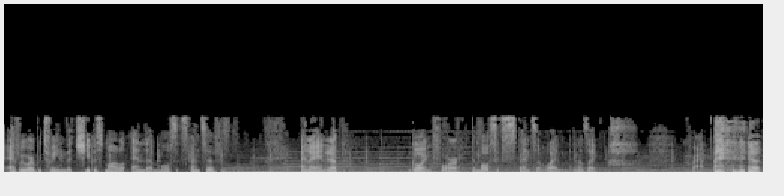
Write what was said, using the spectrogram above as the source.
everywhere between the cheapest model and the most expensive, and I ended up going for the most expensive one. And I was like, oh, crap.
